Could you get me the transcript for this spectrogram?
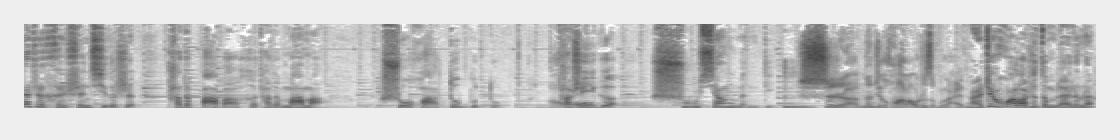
但是很神奇的是，他的爸爸和他的妈妈说话都不多，他是一个书香门第。是啊，那这个话痨是怎么来的呢？而这个话痨是怎么来的呢？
